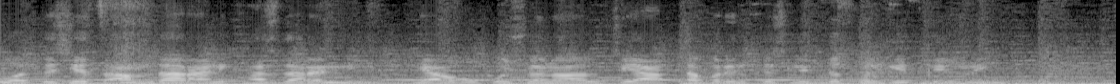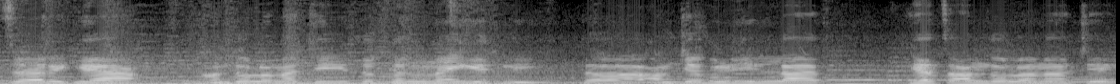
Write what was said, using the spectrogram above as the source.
व तसेच आमदार आणि खासदारांनी ह्या उपोषणाची आत्तापर्यंत कसली दखल घेतलेली नाही. जर ह्या आंदोलनाची दखल नाही घेतली तर आमच्या बीड जिल्ह्यात ह्याच आंदोलनाचे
